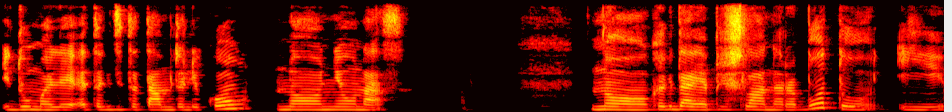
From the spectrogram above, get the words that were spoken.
и думали, это где-то там далеко, но не у нас. Но когда я пришла на работу и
